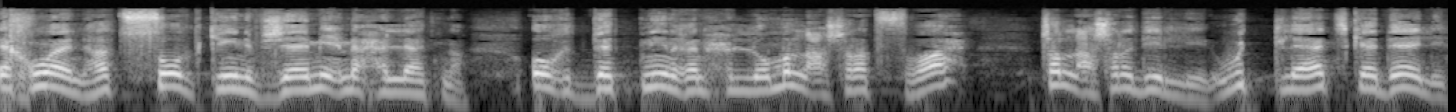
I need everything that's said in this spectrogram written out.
إخوان هاد ال solde كاين في جميع محلاتنا. وغدا الاثنين غنحلو من العشرة الصباح حتى العشرة ديال الليل والثلاث كذلك.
